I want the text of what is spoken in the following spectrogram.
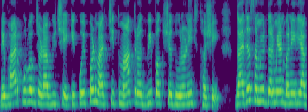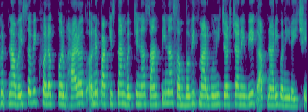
ને ભારપૂર્વક જણાવ્યું છે કે કોઈપણ વાતચીત માત્ર દ્વિપક્ષીય ધોરણે જ થશે. ગાઝા સમીર દરમિયાન બનેલી આ ઘટના વૈશ્વિક ફલક પર ભારત અને પાકિસ્તાન વચ્ચેના શાંતિના સંભવિત માર્ગોની ચર્ચાને વેગ આપનારી બની રહી છે.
